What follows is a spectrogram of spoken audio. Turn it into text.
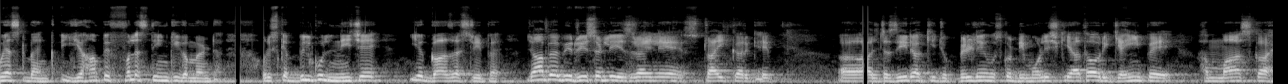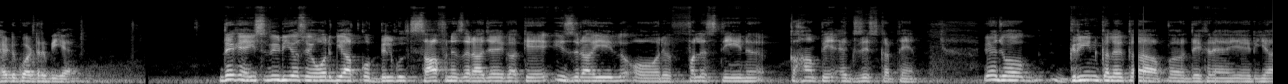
ویسٹ بینک یہاں پہ فلسطین کی گورنمنٹ ہے اور اس کے بالکل نیچے یہ گازہ اسٹریپ ہے۔ جہاں پہ ابھی ریسنٹلی اسرائیل نے اسٹرائک کر کے الجزیرہ کی جو بلڈنگ اس کو ڈیمولش کیا تھا اور یہیں پہ حماس کا ہیڈ کوارٹر بھی ہے۔ دیکھیں، اس ویڈیو سے اور بھی آپ کو بالکل صاف نظر آ جائے گا کہ اسرائیل اور فلسطین کہاں پہ ایگزسٹ کرتے ہیں۔ یہ جو گرین کلر کا آپ دیکھ رہے ہیں یہ ایریا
